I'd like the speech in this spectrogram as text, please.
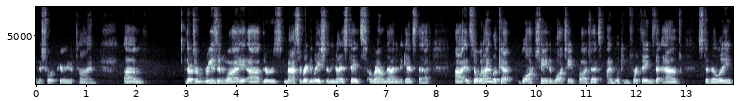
in a short period of time. Um, there's a reason why uh, there's massive regulation in the United States around that and against that. Uh, and so when I look at blockchain and blockchain projects, I'm looking for things that have stability,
